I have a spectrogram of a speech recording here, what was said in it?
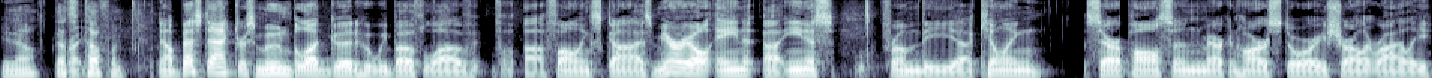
you know that's Right. a tough one. Now, Best Actress, Moon Bloodgood, who we both love, uh, Falling Skies, Muriel Ain- uh, Enos from The uh, Killing, Sarah Paulson, American Horror Story, Charlotte Riley,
